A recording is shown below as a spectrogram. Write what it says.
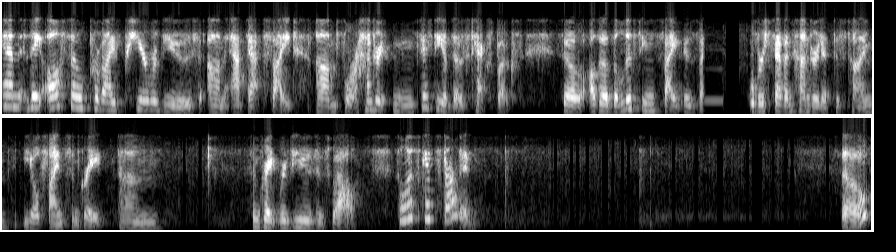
And they also provide peer reviews um, at that site um, for 150 of those textbooks. So although the listing site is over 700 at this time, you'll find some great, um, some great reviews as well. So let's get started. So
